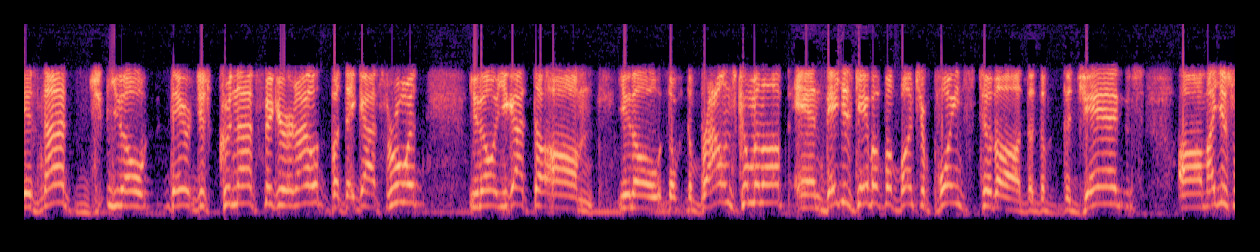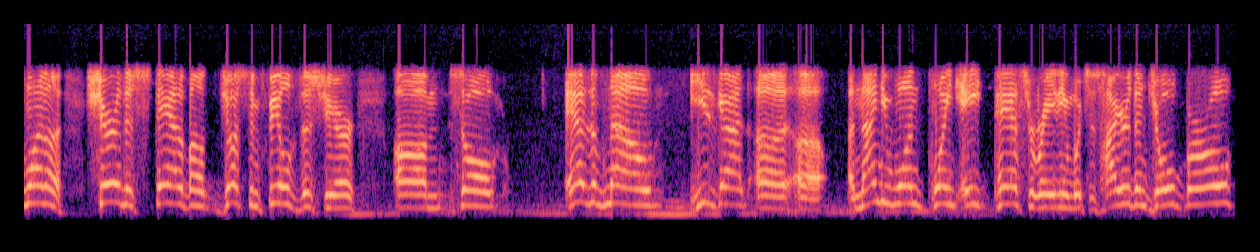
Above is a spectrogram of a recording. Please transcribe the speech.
is not. You know, they just could not figure it out, but they got through it. You know, you got the um, you know, the the Browns coming up, and they just gave up a bunch of points to the the the, the Jags. Um, I just want to share this stat about Justin Fields this year. Um, so as of now, he's got a, a, a 91.8 passer rating, which is higher than Joe Burrow,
